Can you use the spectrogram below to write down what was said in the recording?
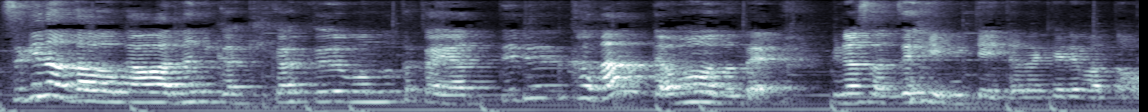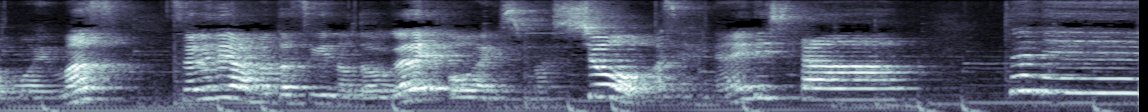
次の動画は何か企画ものとかやってるかなって思うので皆さんぜひ見ていただければと思います。それではまた次の動画でお会いしましょう。朝日奈えでした。じゃあねー。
